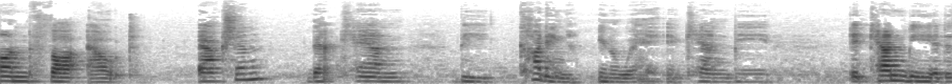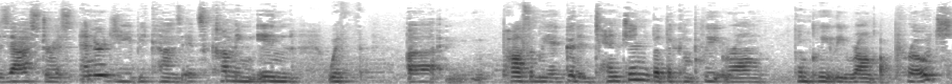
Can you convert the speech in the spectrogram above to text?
unthought out action that can be cutting in a way. It can be it can be a disastrous energy because it's coming in with uh, possibly a good intention, but the complete wrong, completely wrong approach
